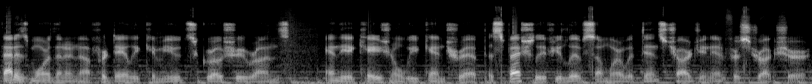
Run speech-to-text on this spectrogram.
That is more than enough for daily commutes, grocery runs, and the occasional weekend trip, especially if you live somewhere with dense charging infrastructure.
